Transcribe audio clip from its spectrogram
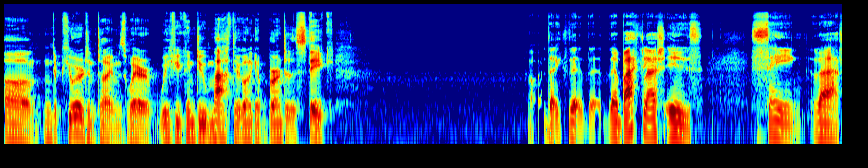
um in the Puritan times where if you can do math, you're gonna get burnt at the stake. Uh, Like the, the the backlash is saying that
